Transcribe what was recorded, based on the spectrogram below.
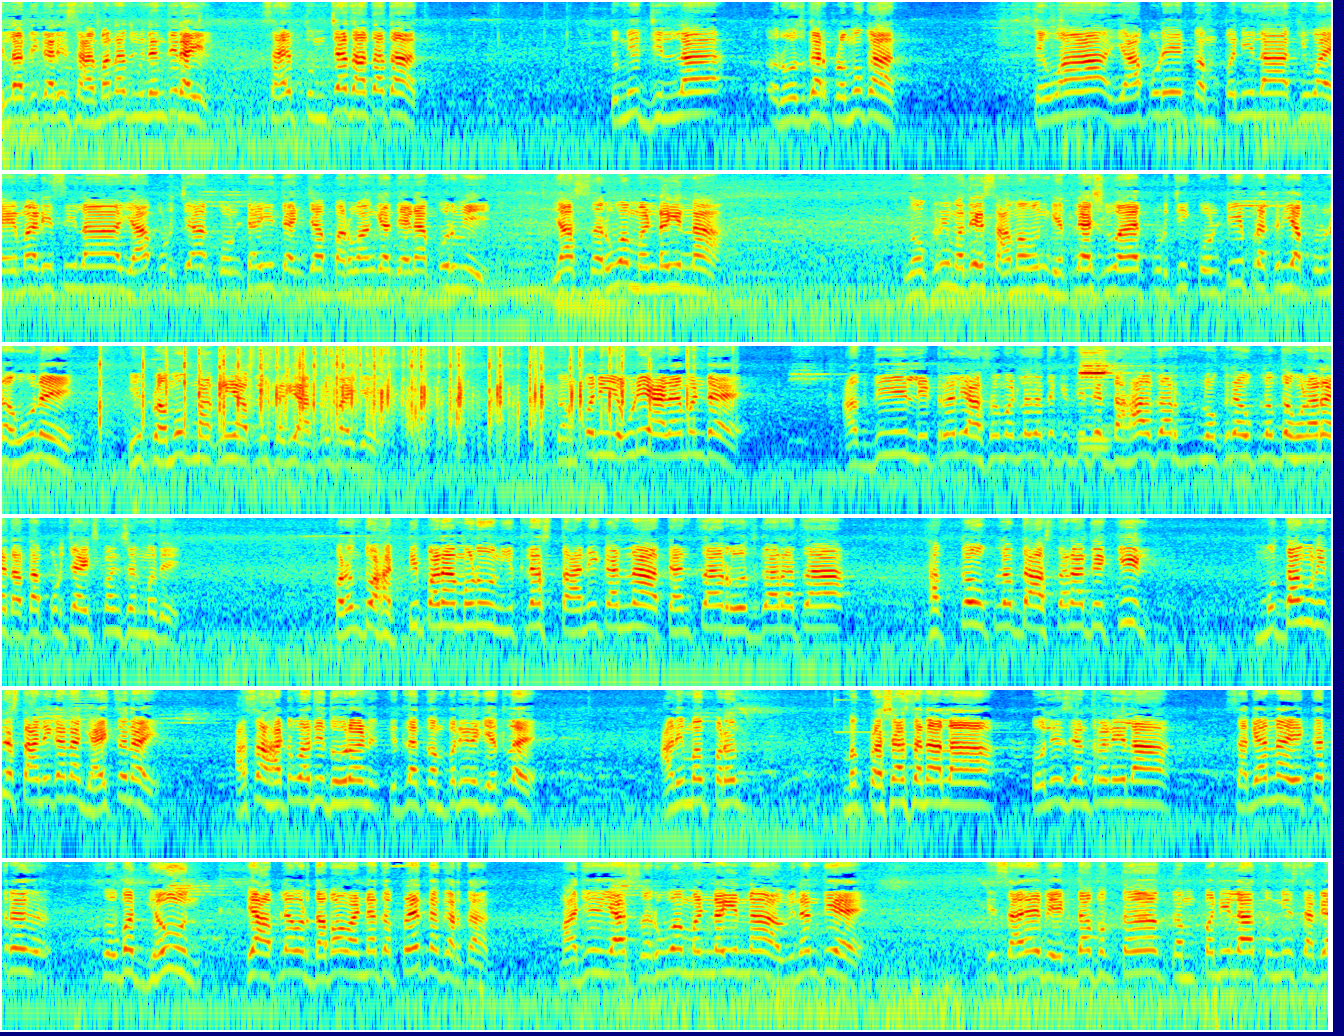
जिल्हाधिकारी साहेबांनाच विनंती राहील. साहेब तुमच्याच हातात आहात. तुम्ही जिल्हा रोजगार प्रमुख आहात. तेव्हा यापुढे कंपनीला किंवा एम आय डी सीला यापुढच्या कोणत्याही त्यांच्या परवानग्या देण्यापूर्वी या सर्व मंडळींना नोकरीमध्ये सामावून घेतल्याशिवाय पुढची कोणतीही प्रक्रिया पूर्ण होऊ नये ही प्रमुख मागणी आपली सगळी असली पाहिजे. कंपनी एवढी ॲडामंट आहे. अगदी लिटरली असं म्हटलं जातं की तिथे दहा हजार नोकऱ्या उपलब्ध होणार आहेत आता पुढच्या एक्सपान्शनमध्ये परंतु हट्टीपणा म्हणून इथल्या स्थानिकांना त्यांचा रोजगाराचा हक्क उपलब्ध असताना देखील मुद्दामून इथे स्थानिकांना घ्यायचं नाही असं हटवादी धोरण इथल्या कंपनीने घेतलंय. आणि मग परत मग प्रशासनाला पोलीस यंत्रणेला सगळ्यांना एकत्र सोबत घेऊन हे आपल्यावर दबाव आणण्याचा प्रयत्न करतात. माझी या सर्व मंडळींना विनंती आहे की साहेब एकदा फक्त कंपनीला तुम्ही सगळ्या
